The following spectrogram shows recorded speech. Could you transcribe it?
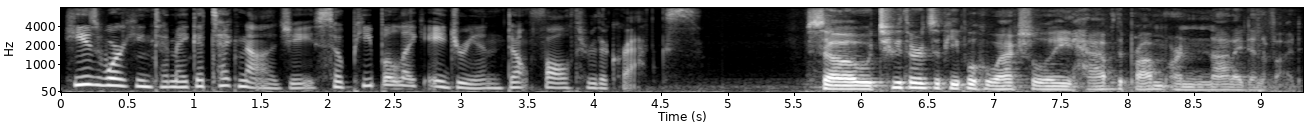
He's working to make a technology so people like Adrian don't fall through the cracks. So, two thirds of people who actually have the problem are not identified.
